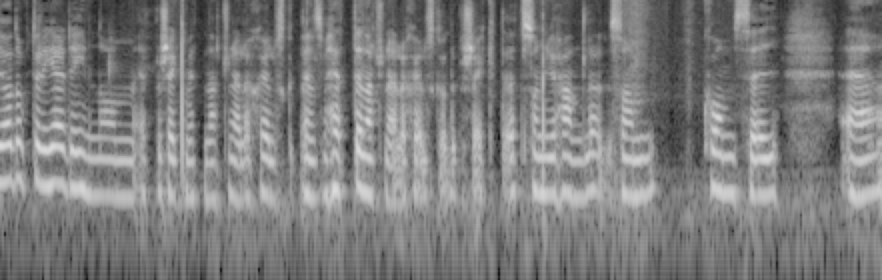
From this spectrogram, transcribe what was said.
jag doktorerade inom ett projekt som, Nationella självsk- som hette Nationella självskadeprojektet som ju handlade, som kom sig eh,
